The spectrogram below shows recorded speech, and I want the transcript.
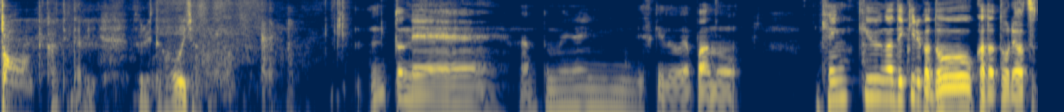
ドーンって書いてたりする人が多いじゃん。うんとね、なんとも言えないんですけど、やっぱあの、研究ができるかどうかだと俺はずっ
